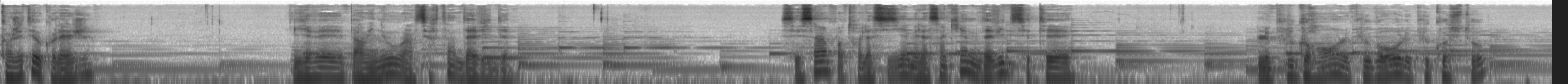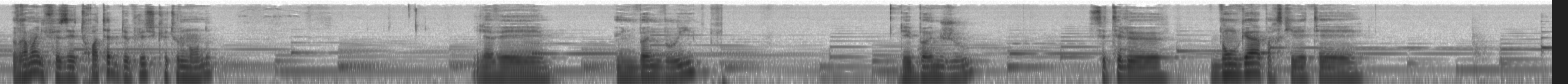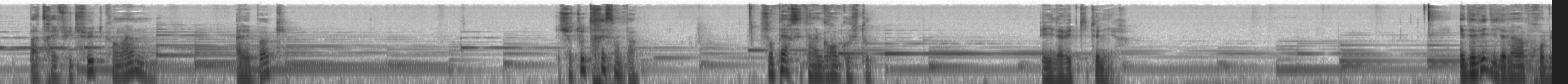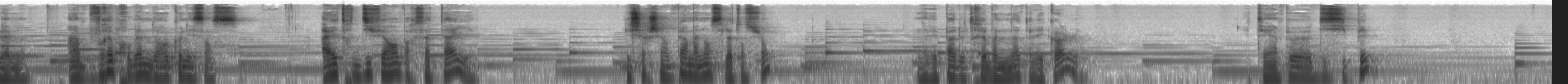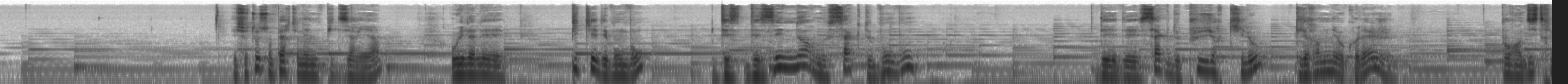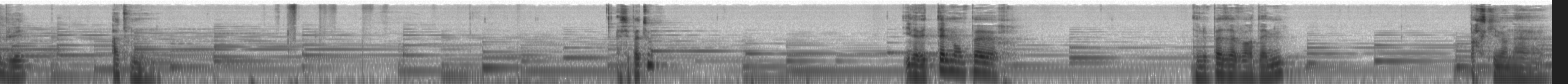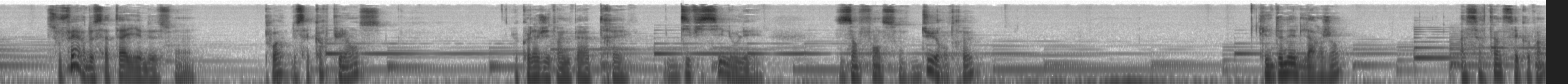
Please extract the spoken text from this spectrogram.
Quand j'étais au collège, il y avait parmi nous un certain David. C'est simple, entre la sixième et la cinquième, David c'était le plus grand, le plus gros, le plus costaud. Vraiment, il faisait trois têtes de plus que tout le monde. Il avait une bonne bouille, des bonnes joues. C'était le bon gars parce qu'il était pas très fut-fut quand même à l'époque. Surtout très sympa. Son père c'était un grand costaud. Et il avait de qui tenir. Et David il avait un problème, un vrai problème de reconnaissance. À être différent par sa taille, il cherchait en permanence l'attention n'avait pas de très bonnes notes à l'école, était un peu dissipé. Et surtout, son père tenait une pizzeria où il allait piquer des bonbons, des, énormes sacs de bonbons, des, des sacs de plusieurs kilos qu'il ramenait au collège pour en distribuer à tout le monde. Et c'est pas tout il avait tellement peur de ne pas avoir d'amis, parce qu'il en a souffert de sa taille et de son poids, de sa corpulence. Le collège étant une période très difficile où les enfants sont durs entre eux, qu'il donnait de l'argent à certains de ses copains.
